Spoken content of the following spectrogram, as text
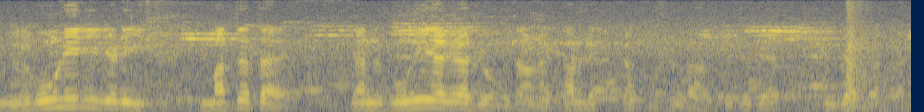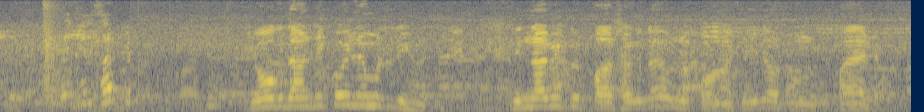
ਨਗੂਣੀ ਦੀ ਜਿਹੜੀ ਮਦਦ ਹੈ ਜਾਂ ਨਗੂਣੀ ਦਾ ਜਿਹੜਾ ਯੋਗਦਾਨ ਹੈ, ਕੱਲ੍ਹ ਇੱਕ ਤੱਕ ਬਠਿੰਡਾ ਹਲਕੇ ਕੇ ਗਿਆ ਦੂਜਾ ਟਰੱਕ ਆ ਯੋਗਦਾਨ ਦੀ ਕੋਈ ਲਿਮਿਟ ਨਹੀਂ ਹੁੰਦੀ। ਜਿੰਨਾ ਵੀ ਕੋਈ ਪਾ ਸਕਦਾ ਹੈ, ਉਹਨਾਂ ਪਾਉਣਾ ਚਾਹੀਦਾ ਔਰ ਪਾਇਆ ਜਾਵੇ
